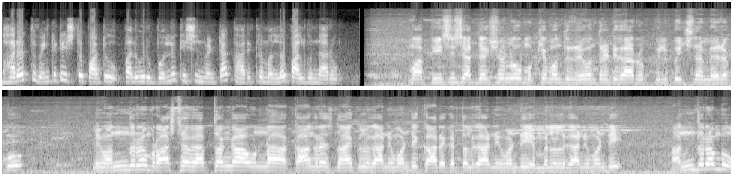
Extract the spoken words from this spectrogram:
భరత్ వెంకటేష్తో పాటు పలువురు బొల్లు కిషన్ వెంట కార్యక్రమంలో పాల్గొన్నారు. మా పిసిసి అధ్యక్షులు ముఖ్యమంత్రి రేవంత్ రెడ్డి గారు పిలిపించిన మేరకు మేమందరం రాష్ట్ర వ్యాప్తంగా ఉన్న కాంగ్రెస్ నాయకులు కానివ్వండి కార్యకర్తలు కానివ్వండి ఎమ్మెల్యేలు కానివ్వండి అందరము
